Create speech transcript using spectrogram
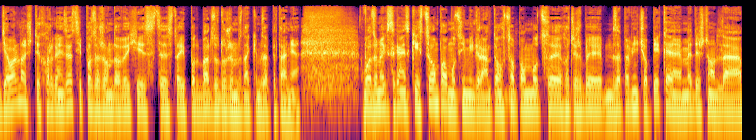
działalność tych organizacji pozarządowych jest, stoi pod bardzo dużym znakiem zapytania. Władze meksykańskie chcą pomóc imigrantom, chcą pomóc e, chociażby zapewnić opiekę medyczną dla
